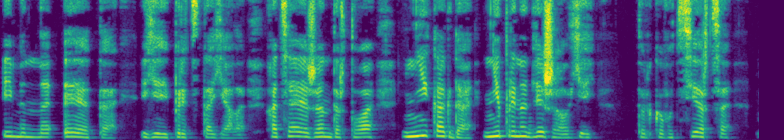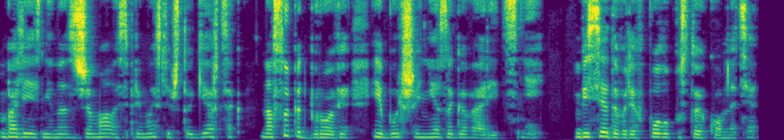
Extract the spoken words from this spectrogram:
Именно это ей предстояло, хотя Эжен Д'Артуа никогда не принадлежал ей. Только вот сердце болезненно сжималась при мысли, что герцог насупит брови и больше не заговорит с ней. Беседовали в полупустой комнате,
